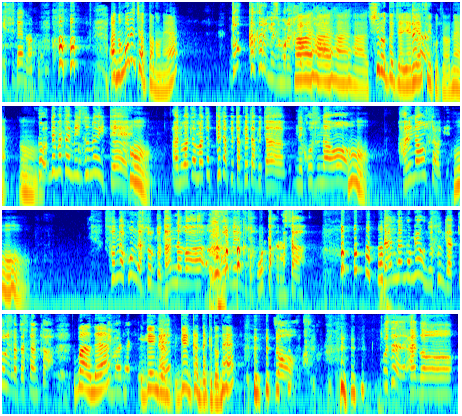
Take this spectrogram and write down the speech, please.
歴史だなと。あの、漏れちゃったのね。水漏れ。はいはいはいはい。白たちはやりやすいことだね。うん。で、また水抜いて、ほあの、またまたペタペタペタペタ猫砂をう。貼り直したわけ。ほそんなこんなしとると旦那がゴールデンウィークとかおったからさ、旦那の目を盗んでやっとるじゃん、私なんか。う。まあね。今だけ。玄関、ね、玄関だけどね。そう。そしたら、あのー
